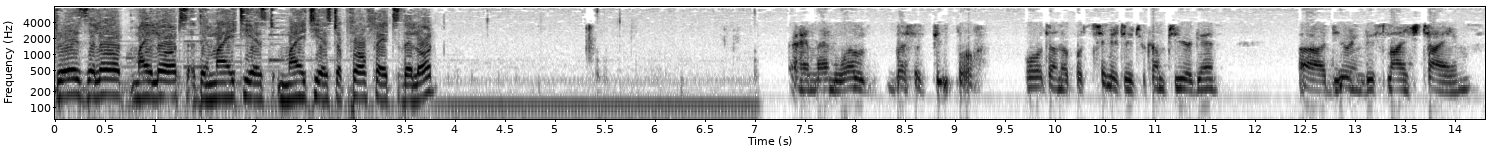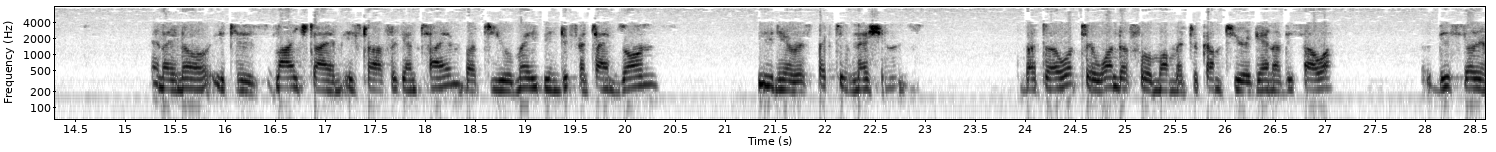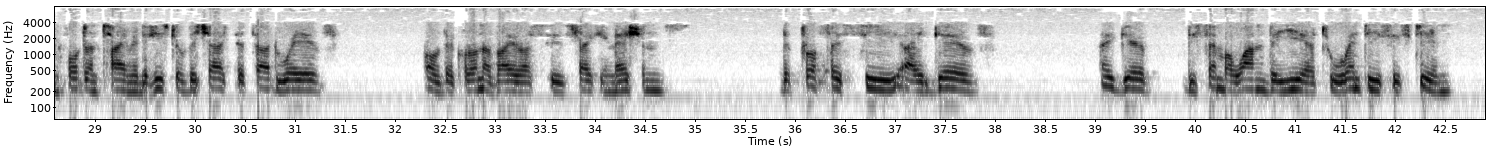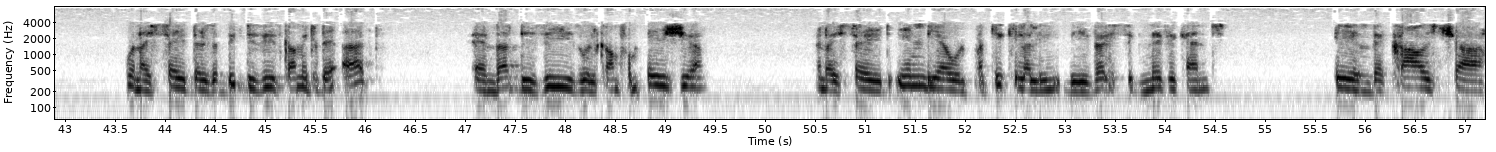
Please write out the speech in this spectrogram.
Praise the Lord, my Lord, the mightiest, mightiest prophet, the Lord. Amen. Well, blessed people, what an opportunity to come to you again uh, during this lunchtime. And I know it is lunchtime, East African time, but you may be in different time zones in your respective nations. But uh, what a wonderful moment to come to you again at this hour. This very important time in the history of the church, the third wave of the coronavirus is striking nations. The prophecy I gave, I gave December 1, the year 2015, when I said there is a big disease coming to the earth, and that disease will come from Asia. And I said India will particularly be very significant in the culture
